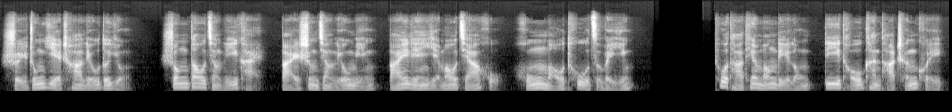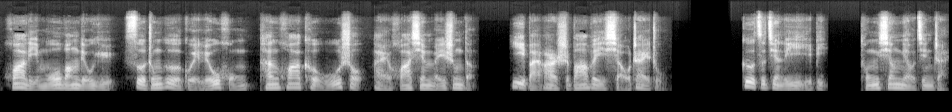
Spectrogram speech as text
水中夜叉刘德勇。双刀将李凯，百胜将刘明，白脸野猫贾虎，红毛兔子魏婴，托塔天王李龙，低头看塔陈奎，花里魔王刘玉，色中恶鬼刘红，贪花客吴寿，爱花仙梅生等一百二十八位小寨主，各自见礼已毕，同香庙进寨，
